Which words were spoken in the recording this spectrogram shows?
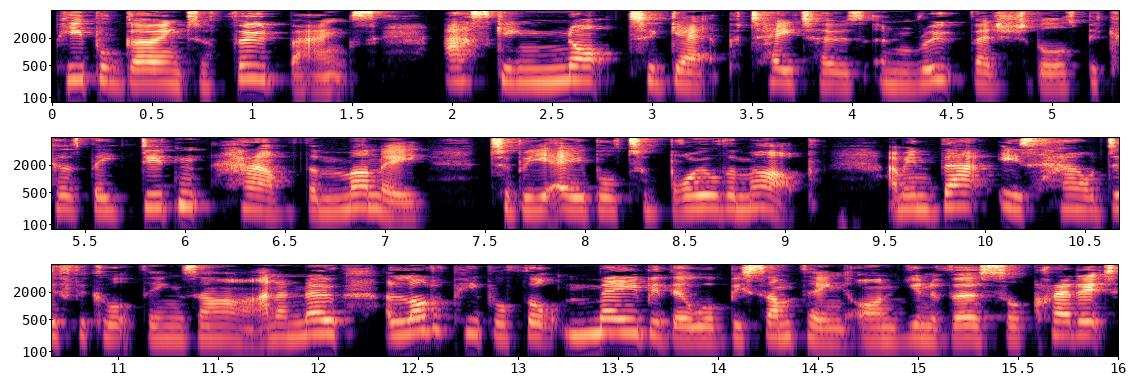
people going to food banks asking not to get potatoes and root vegetables because they didn't have the money to be able to boil them up. I mean, that is how difficult things are. And I know a lot of people thought maybe there will be something on universal credit,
